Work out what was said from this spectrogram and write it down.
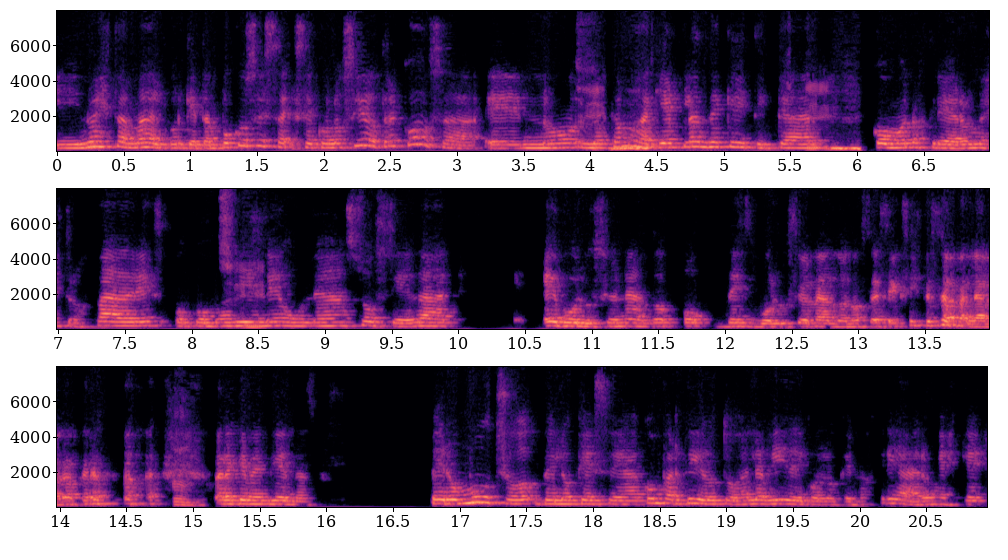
y no está mal, porque tampoco se, se conocía otra cosa. Eh, no, no, estamos aquí en plan de criticar cómo nos criaron nuestros padres o cómo viene una sociedad evolucionando o desvolucionando, no sé si existe esa palabra, pero para que me entiendas. Pero mucho de lo que se ha compartido toda la vida y con lo que nos criaron es que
